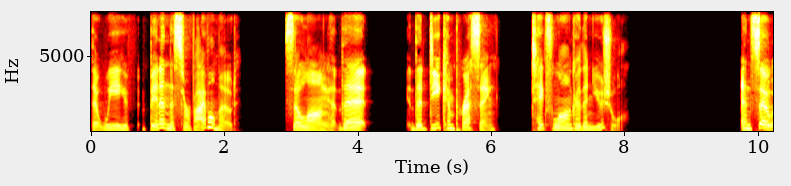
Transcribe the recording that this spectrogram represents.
that we've been in the survival mode so long that the decompressing takes longer than usual. And so,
